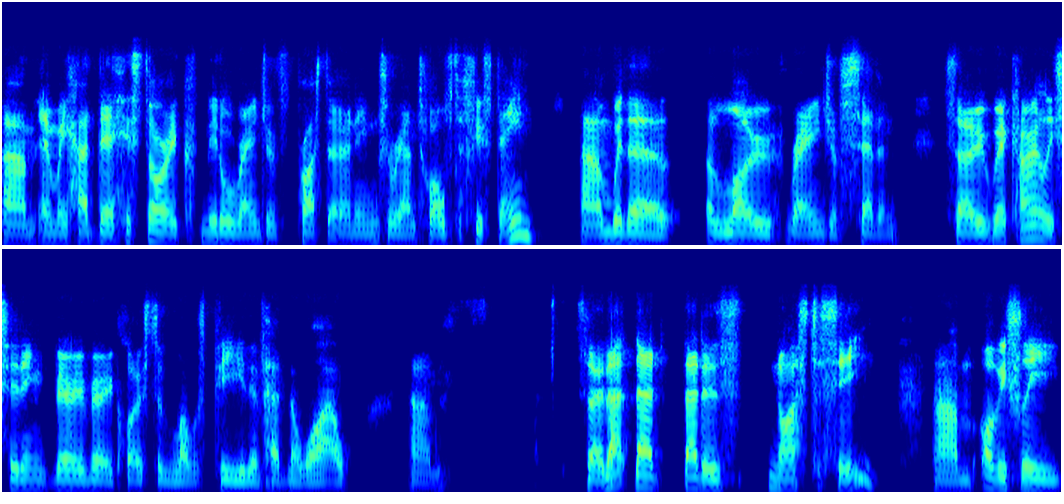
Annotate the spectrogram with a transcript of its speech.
Um, and we had their historic middle range of price to earnings around 12 to 15, um, with a, a low range of seven. So we're currently sitting very, very close to the lowest PE they've had in a while. Um, so that that that is nice to see. Um, obviously,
